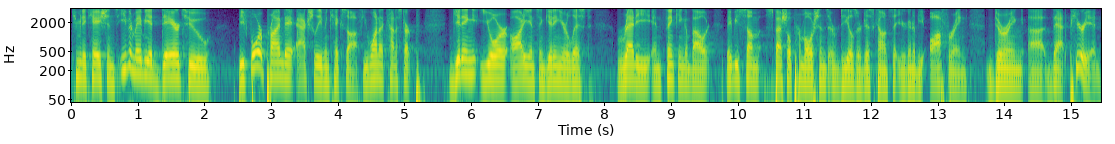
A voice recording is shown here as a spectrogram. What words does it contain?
communications, even maybe a day or two before Prime Day actually even kicks off. You want to kind of start getting your audience and getting your list ready and thinking about maybe some special promotions or deals or discounts that you're going to be offering during uh, that period.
